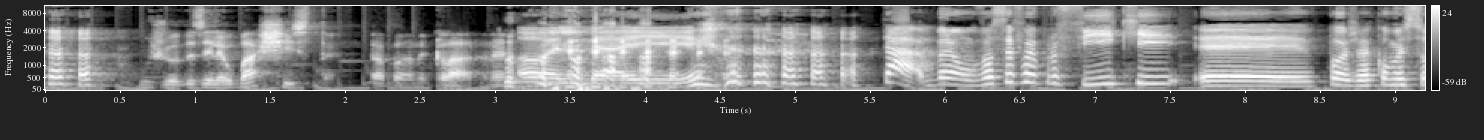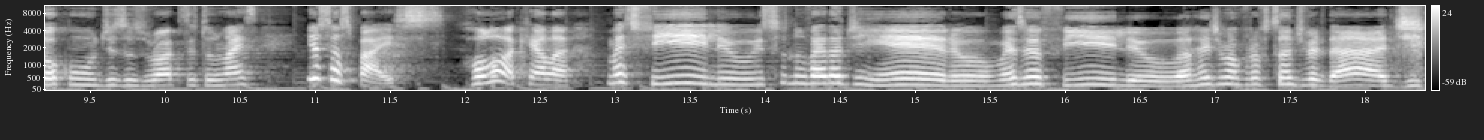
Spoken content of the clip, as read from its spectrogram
o Judas ele é o baixista da banda, claro, né? Olha aí. tá, bom, você foi pro FIC, é, pô, já começou com o Jesus Rocks e tudo mais. E os seus pais? Rolou aquela, mas filho, isso não vai dar dinheiro, mas meu filho, arranje uma profissão de verdade.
